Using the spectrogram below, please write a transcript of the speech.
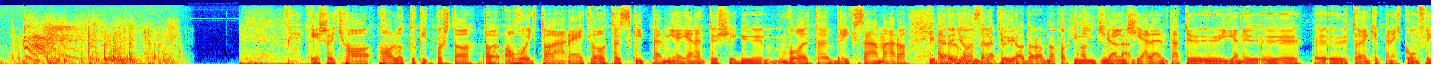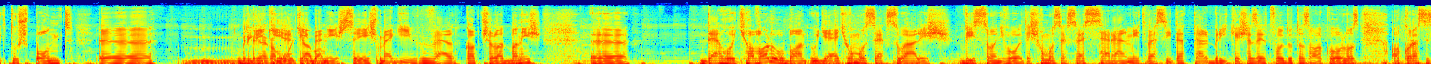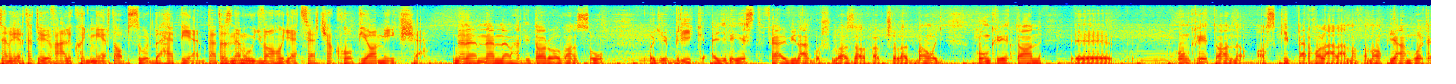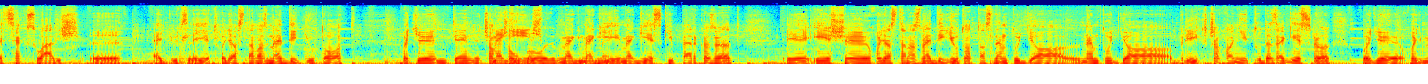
És hogyha hallottuk itt most, a, a, ahogy talán rejtve volt, hogy Skipper milyen jelentőségű volt Brick számára. Skipper egy olyan szereplője a darabnak, aki a- nincs jelen. Nincs jelen. Tehát ő, ő igen, ő, ő, ő, ő tulajdonképpen egy konfliktus pont. Ö, Brick a életében és, és Megivel kapcsolatban is. Ö, de hogyha valóban ugye egy homoszexuális viszony volt, és homoszexuális szerelmét veszített el Brick, és ezért fordult az alkoholhoz, akkor azt hiszem értető válik, hogy miért abszurd a happy end. Tehát az nem úgy van, hogy egyszer csak hopja, mégse. De nem, nem, nem, hát itt arról van szó, hogy Brick egyrészt felvilágosul azzal kapcsolatban, hogy konkrétan ö, konkrétan a Skipper halálának a napján volt egy szexuális ö, együttlét, hogy aztán az meddig jutott, hogy tényleg csak Maggie és- csókoló, meg, meg, meg és Skipper között, és hogy aztán az meddig jutott, azt nem tudja, nem tudja Brick, csak annyit tud az egészről, hogy, hogy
